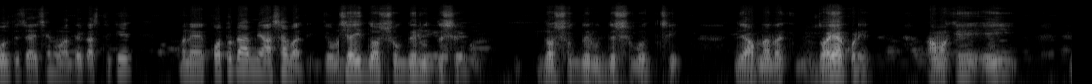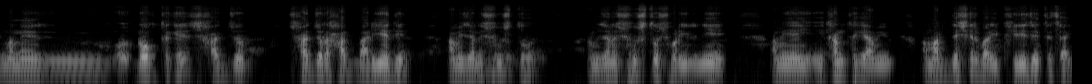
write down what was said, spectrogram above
বলতে চাইছেন? ওনাদের কাছ থেকে মানে কতটা আপনি আশাবাদী? চাই দর্শকদের উদ্দেশ্যে দর্শকদের উদ্দেশ্যে বলছি যে আপনারা দয়া করে আমাকে এই মানে রোগ থেকে সাহায্য সাহায্যের হাত বাড়িয়ে দিন। আমি যেন সুস্থ হই। আমি যেন সুস্থ শরীর নিয়ে আমি এই এখান থেকে আমি আমার দেশের বাড়ি ফিরে যেতে চাই।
